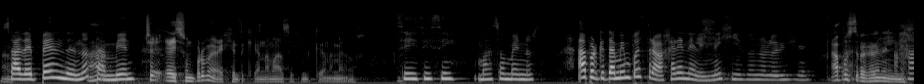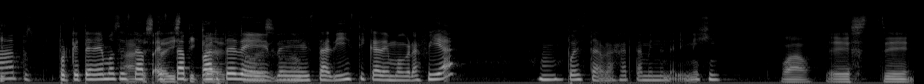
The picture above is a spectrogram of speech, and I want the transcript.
O Ah. sea, depende, ¿no? Ah. También. Sí, es un promedio. Hay gente que gana más, hay gente que gana menos. Sí, sí, sí, más o menos. Ah, porque también puedes trabajar en el INEGI, eso no lo dije. Ah, pues trabajar en el INEGI. Ajá, pues porque tenemos Ah, esta, esta parte de, eso, de ¿no? estadística, demografía. Ujú, Puedes trabajar también en el INEGI. Wow. Este,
